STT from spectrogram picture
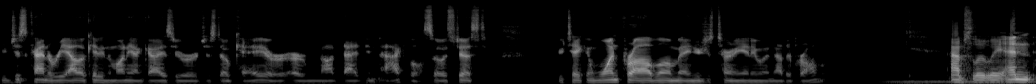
you're just kind of reallocating the money on guys who are just okay or, or not that impactful. So it's just you're taking one problem and you're just turning it into another problem. Absolutely. And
